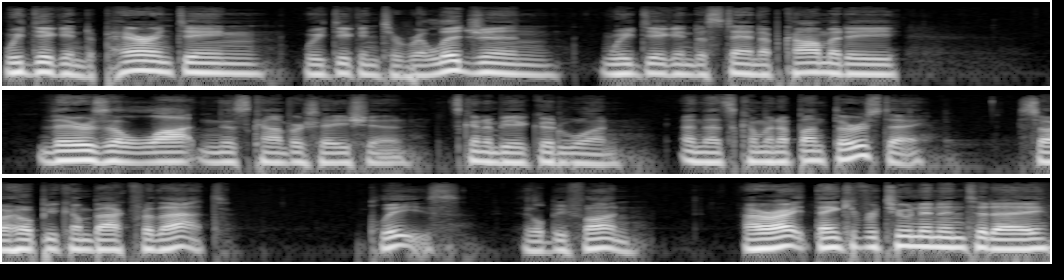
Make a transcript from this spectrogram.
We dig into parenting, we dig into religion, we dig into stand up comedy. There's a lot in this conversation. It's going to be a good one. And that's coming up on Thursday. So I hope you come back for that. Please, it'll be fun. All right. Thank you for tuning in today.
